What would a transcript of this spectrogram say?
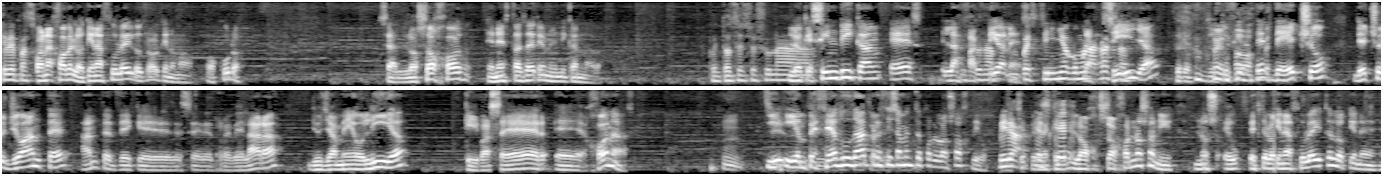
¿Qué le pasa? Jonas joven lo tiene azul y el otro lo tiene más oscuro. O sea, los ojos en esta serie no indican nada. Pues entonces eso es una. Lo que sí indican es las Es una- facciones. un pestiño como una La- casa. Sí, ya, pero tú Bueno, fíjate, hombre. de hecho, de hecho yo antes, antes de que se revelara, yo ya me olía que iba a ser eh, Jonas. Hmm. Y, Sí, y empecé sí, a dudar sí, precisamente por los ojos. Digo, Mira, "Che, pero es que- los ojos no son ni. no son- este lo tiene azul y este lo tiene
